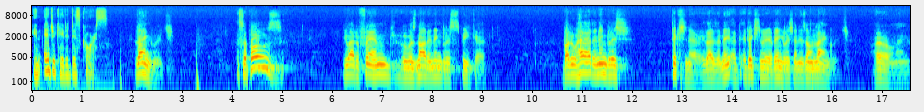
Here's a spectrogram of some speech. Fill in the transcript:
in educated discourse. Language. Suppose you had a friend who was not an English speaker, but who had an English dictionary, that is, a, a dictionary of English and his own language, her own language.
